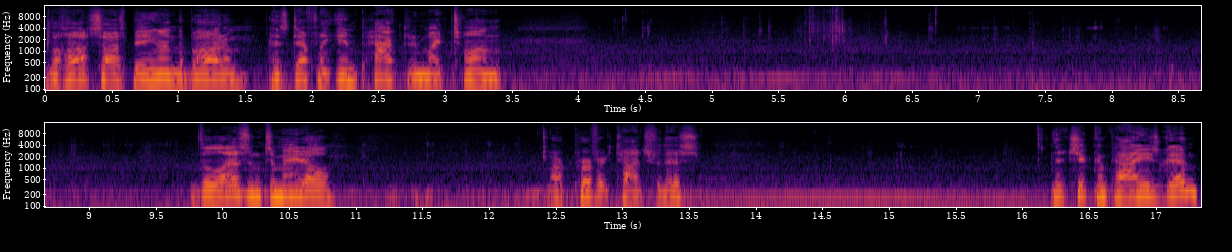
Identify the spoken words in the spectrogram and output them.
The hot sauce being on the bottom has definitely impacted my tongue. The lettuce and tomato are perfect touch for this. The chicken patty is good.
